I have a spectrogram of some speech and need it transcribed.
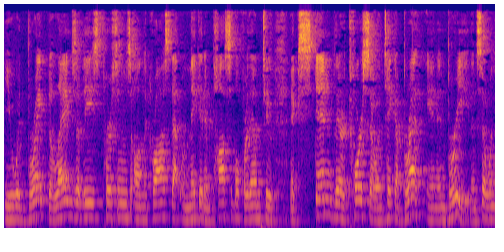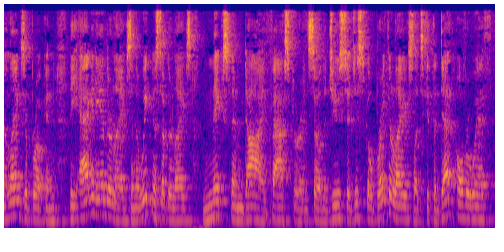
you would break the legs of these persons on the cross, that would make it impossible for them to extend their torso and take a breath in and breathe. And so when the legs are broken, the agony of their legs and the weakness of their legs makes them die faster. And so the Jews said, just go break their legs, let's get the death over with,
